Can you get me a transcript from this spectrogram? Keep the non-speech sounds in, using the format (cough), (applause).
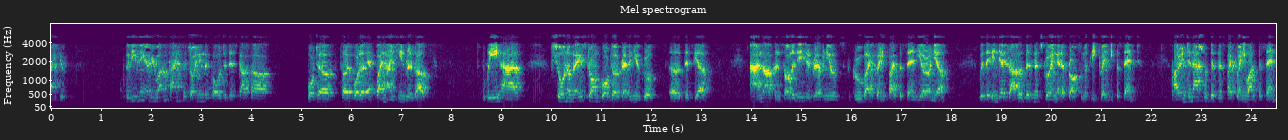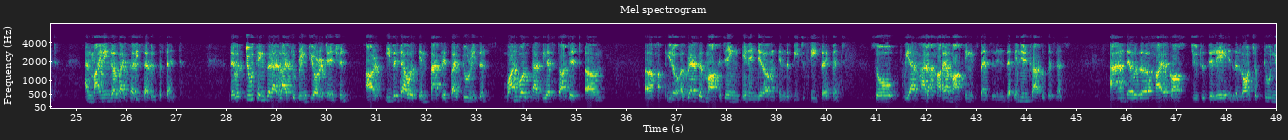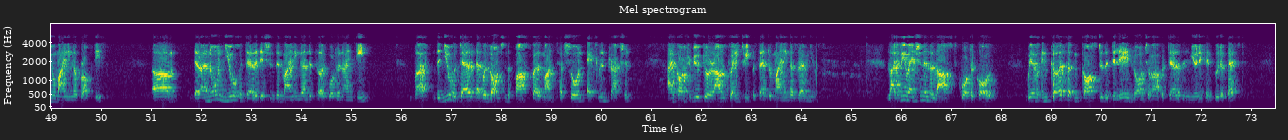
Thank you. Good evening, everyone. Thanks for joining the call to discuss our quarter, third quarter FY19 results. We have shown a very strong quarter of revenue growth uh, this year, and our consolidated revenues grew by 25% year on year, with the India travel business growing at approximately 20%, our international business by 21%, and Meininger by 37%. There were two things that I'd like to bring to your attention. Our EBITDA was impacted by two reasons. One was that we have started, um, uh, you know, aggressive marketing in India in the B2C segment. So we have had a higher marketing expense in the Indian travel business. And there was a higher cost due to delay in the launch of two new Meininger properties. Um, there are no new hotel additions in Meininger in the third quarter 19, but the new hotels that were launched in the past 12 months have shown excellent traction and contribute to around 23% of Meininger's revenues. Like we mentioned in the last quarter call, we have incurred certain costs to the delayed launch of our hotels in Munich and Budapest.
